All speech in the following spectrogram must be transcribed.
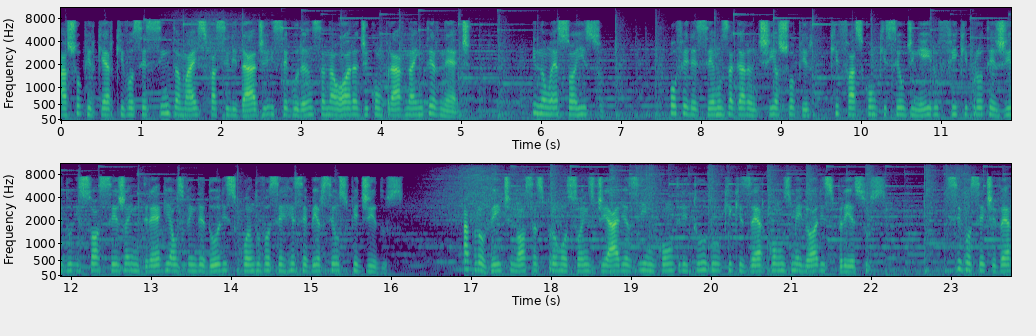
a Shopper quer que você sinta mais facilidade e segurança na hora de comprar na internet. E não é só isso. Oferecemos a garantia Shopper, que faz com que seu dinheiro fique protegido e só seja entregue aos vendedores quando você receber seus pedidos. Aproveite nossas promoções diárias e encontre tudo o que quiser com os melhores preços. Se você tiver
